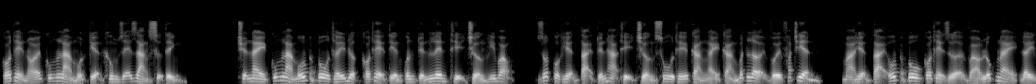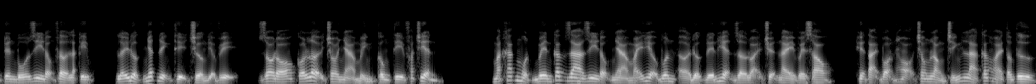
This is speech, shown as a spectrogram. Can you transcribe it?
có thể nói cũng là một kiện không dễ dàng sự tình. Chuyện này cũng làm oppo thấy được có thể tiến quân tuyến lên thị trường hy vọng, rốt cuộc hiện tại tuyến hạ thị trường xu thế càng ngày càng bất lợi với phát triển, mà hiện tại oppo có thể dựa vào lúc này đây tuyên bố di động thờ lạc kịp, lấy được nhất định thị trường địa vị, do đó có lợi cho nhà mình công ty phát triển. Mặt khác, một bên các gia di động nhà máy hiệu buôn ở được đến hiện giờ loại chuyện này về sau, hiện tại bọn họ trong lòng chính là các hoài tâm tư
